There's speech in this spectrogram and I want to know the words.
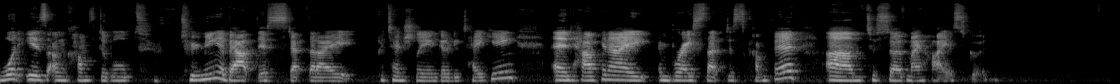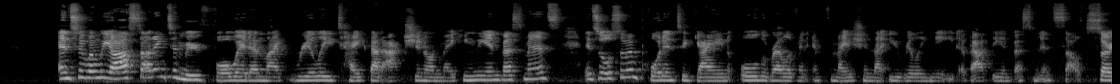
what is uncomfortable to, to me about this step that I potentially am going to be taking, and how can I embrace that discomfort um, to serve my highest good. And so when we are starting to move forward and like really take that action on making the investments, it's also important to gain all the relevant information that you really need about the investment itself. So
